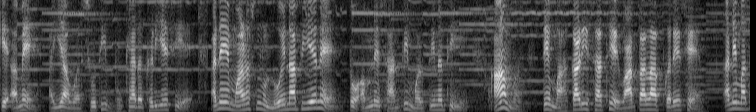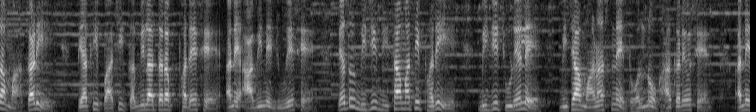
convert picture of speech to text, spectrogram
કે, અમે અહીંયા વર્ષોથી ભૂખ્યા રખડીએ છીએ અને એ માણસનું લોહી ના પીએ ને, તો અમને શાંતિ મળતી નથી. આમ તે મહાકાળી સાથે વાર્તાલાપ કરે છે. અને માતા મહાકાળી ત્યાંથી પાછી કબીલા તરફ ફરે છે અને આવીને જુએ છે. ત્યાં તો બીજી દિશામાંથી ફરી, બીજી ચૂડેલે બીજા માણસને ધોલનો ઘા કર્યો છે અને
